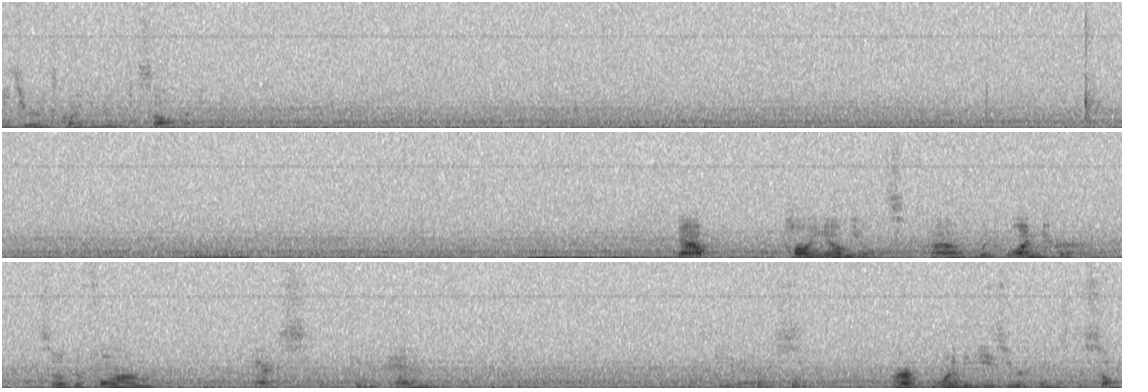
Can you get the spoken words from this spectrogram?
easier it's going to be to solve it. Now, polynomials uh, with one term, so the form x to the n dx, are one of the easier things to solve.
